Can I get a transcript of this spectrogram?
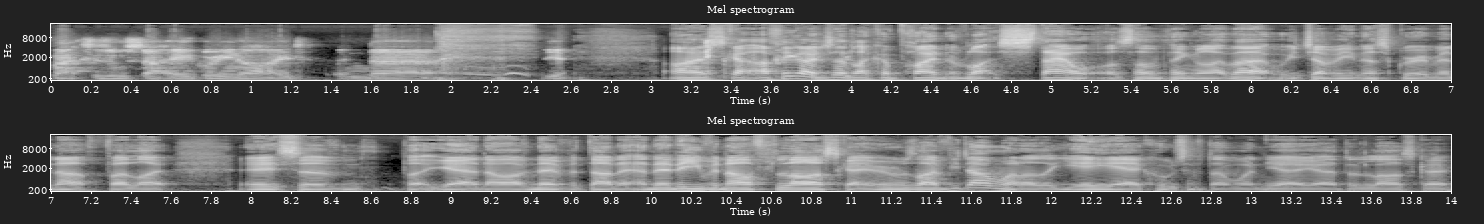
Max is all sat here green eyed, and uh, yeah, I, sca- I think I just had like a pint of like stout or something like that, which I mean that's grim enough, but like it's um, but yeah, no, I've never done it. And then even after last game, it was like, "Have you done one?" I was like, "Yeah, yeah, of course I've done one. Yeah, yeah, I did the last game."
